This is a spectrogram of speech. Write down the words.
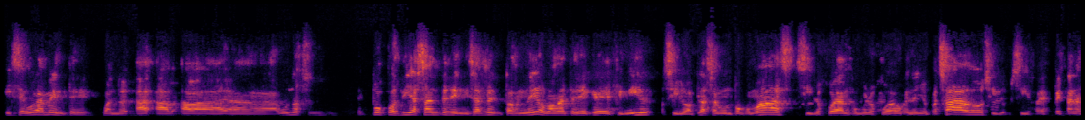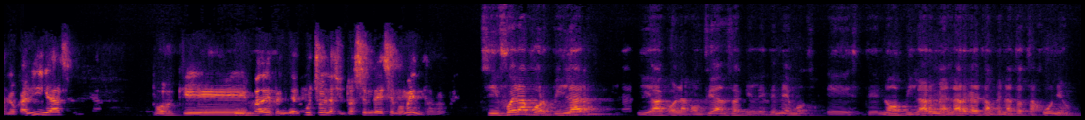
Y seguramente cuando a, a- a- a unos pocos días antes de iniciarse el torneo van a tener que definir si lo aplazan un poco más, si lo juegan como lo jugaron el año pasado, si, si respetan las localías, porque Sí. va a depender mucho de la situación de ese momento. ¿no? Si fuera por Pilar, y ya con la confianza que le tenemos, este, no, Pilar me alarga el campeonato hasta junio.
